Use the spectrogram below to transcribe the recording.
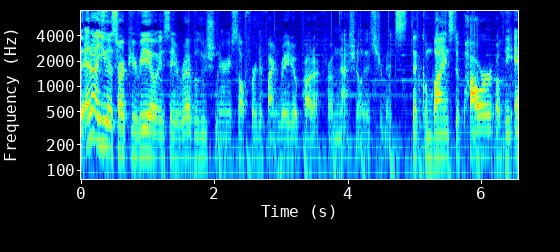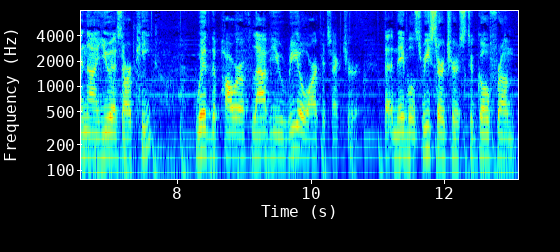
The NI-USRP Rio is a revolutionary software-defined radio product from National Instruments that combines the power of the NI-USRP with the power of LabVIEW Rio architecture that enables researchers to go from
